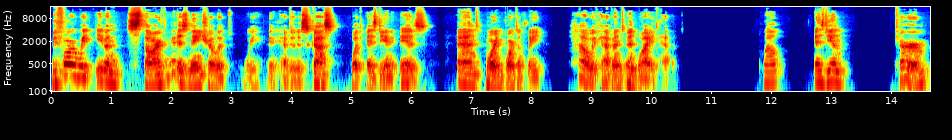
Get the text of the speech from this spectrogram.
Before we even start, it is natural that we have to discuss what SDN is, and more importantly, how it happened and why it happened. Well, SDN term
